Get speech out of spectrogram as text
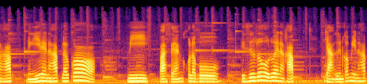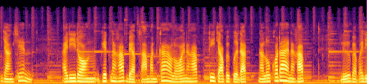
นะครับ อย่างนี้เลยนะครับ แล้วก็มีปลาแสงโคลาโบดิซิโร่ด้วยนะครับ อย่างอื่นก็มีนะครับ อย่างเช่น ID ดองเพชรนะครับ แบบ 3,900 นะครับ ที่จะเอาไปเปิดดัดนรกก็ได้นะครับ หรือแบบ ID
